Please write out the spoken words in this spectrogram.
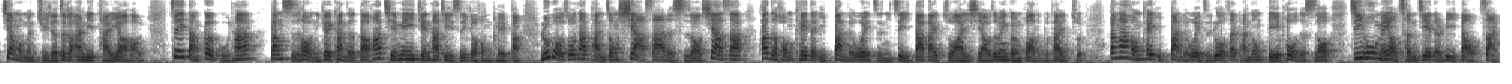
像我们举的这个案例台药好了，这一档个股它。当时候你可以看得到，它前面一天它其实是一个红 K 棒。如果说它盘中下杀的时候，下杀它的红 K 的一半的位置，你自己大概抓一下。我这边可能画的不太准。当它红 K 一半的位置，如果在盘中跌破的时候，几乎没有承接的力道在。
